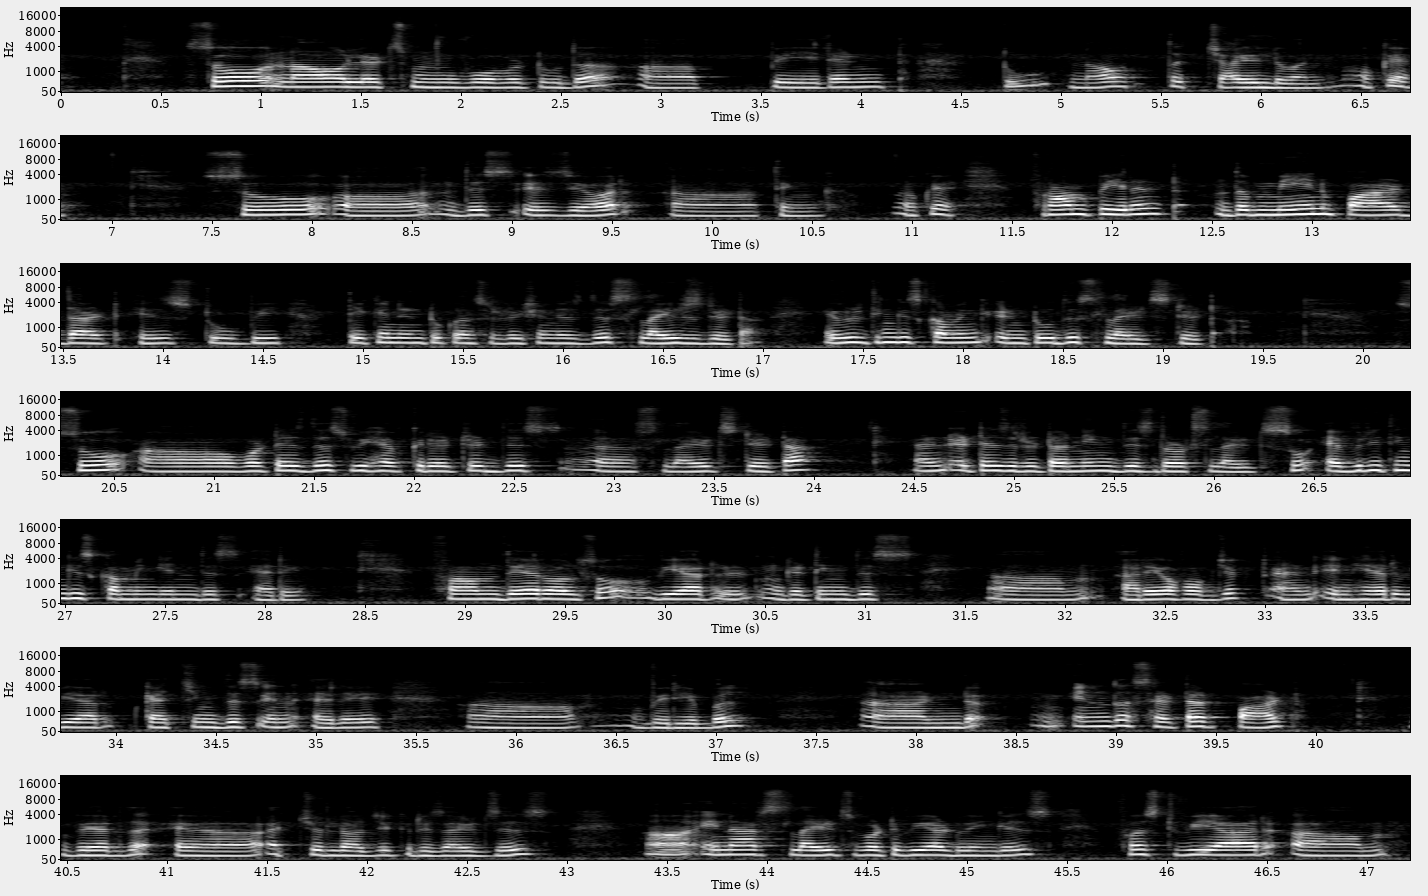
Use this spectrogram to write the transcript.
So now let's move over to the uh, parent to now the child one okay? So uh, this is your uh, thing okay? From parent the main part that is to be taken into consideration is this slides data. Everything is coming into the slides data. So uh, what is this? We have created this uh, slides data and it is returning this dot slides. So everything is coming in this array. From there also we are getting this um, array of object and in here we are catching this in array uh, variable. And in the setter part where the uh, actual logic resides is uh, in our slides what we are doing is first we are um,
